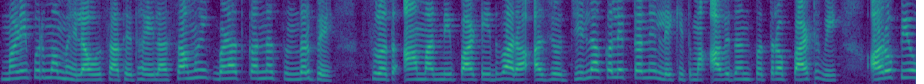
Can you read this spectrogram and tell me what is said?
મણિપુરમાં મહિલાઓ સાથે થયેલા સામૂહિક બળાત્કારના સંદર્ભે સુરત આમ આદમી પાર્ટી દ્વારા આજે જિલ્લા કલેક્ટરને લેખિતમાં આવેદનપત્ર પાઠવી આરોપીઓ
